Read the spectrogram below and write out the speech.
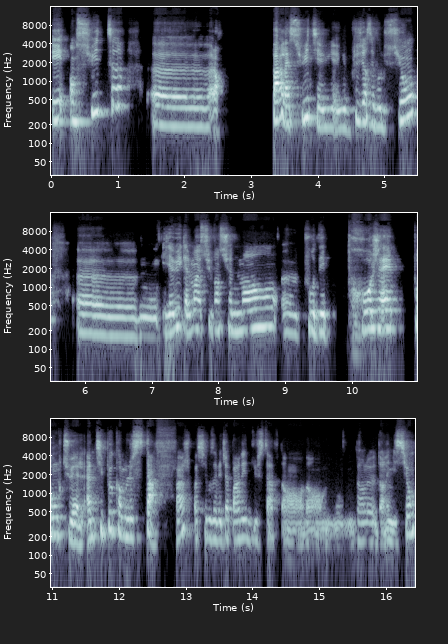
Et ensuite, euh, alors par la suite, il y a eu, plusieurs évolutions. Euh, il y a eu également un subventionnement euh, pour des projets ponctuel, un petit peu comme le staff. Hein. je ne sais pas si vous avez déjà parlé du staff dans, dans, dans l'émission.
